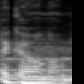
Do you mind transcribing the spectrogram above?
PKO NOM.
